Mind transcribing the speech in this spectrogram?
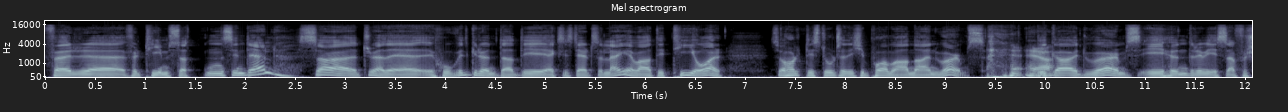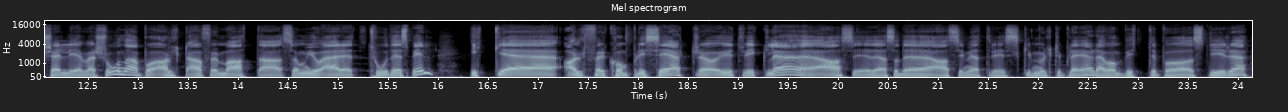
for, eh, for, Team 17 sin del så tror jeg det er hovedgrunnen til at de eksisterte så lenge, var at i ti år så holdt de stort sett ikke på med annet enn Worms. ja. De ga ut Worms i hundrevis av forskjellige versjoner på alt av formater, som jo er et 2D-spill ikke altfor komplisert å utvikle. Asi, det, altså det er asymmetrisk multiplayer, der man bytter på styret.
